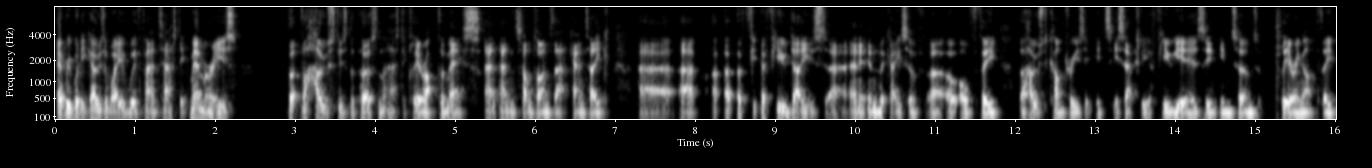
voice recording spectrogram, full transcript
everybody goes away with fantastic memories but the host is the person that has to clear up the mess, and, and sometimes that can take uh, uh, a, few days. Uh, and in the case of uh, of the the host countries, it's it's actually a few years in, in terms of clearing up the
